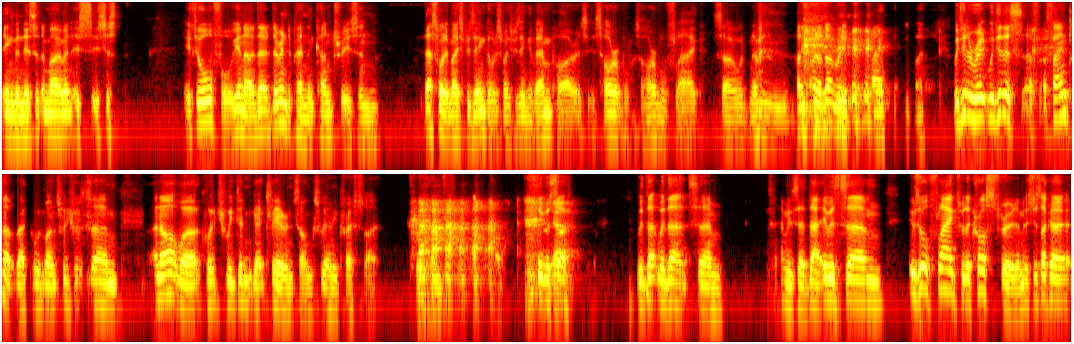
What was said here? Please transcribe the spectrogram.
England is at the moment. It's, it's just, it's awful. You know, they're, they're independent countries and that's what it makes me think of. It makes me think of empire. It's, it's horrible. It's a horrible flag. So I would never. I, I don't really. flag. We did a re- we did a, a- a fan club record once, which was um, an artwork which we didn't get clearance on because we only pressed like 300. it was so with that with that. Um, having said that, it was um, it was all flags with a cross through them. It's just like a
